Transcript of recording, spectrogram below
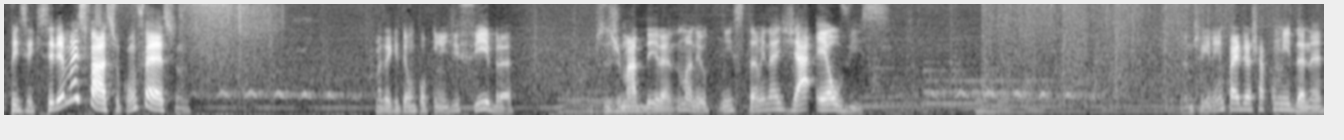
Eu pensei que seria mais fácil, confesso. Mas aqui tem um pouquinho de fibra. Eu preciso de madeira. Mano, eu, minha estamina já é Elvis. Eu não cheguei nem perto de achar comida, né?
